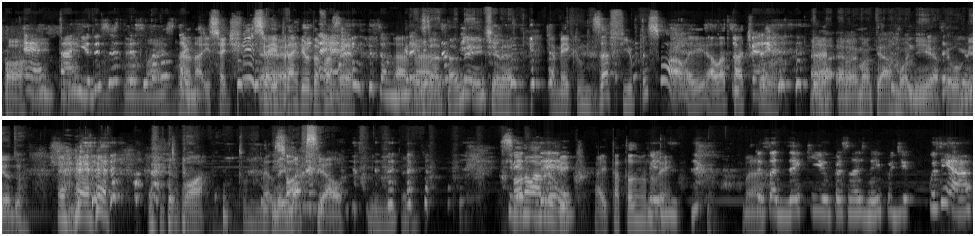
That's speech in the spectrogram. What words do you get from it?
Ó, É, entre pra Rio desse os precisa demais da na- Isso é difícil aí É. pra Hilda fazer. É, isso é um Ah, grande exatamente, né? É meio que um desafio pessoal aí. Ela tá Super. tipo. Ela, ela vai manter a harmonia pelo medo. tipo, ó. Tu só, marcial. só não abre o dizer- bico. Aí tá todo mundo bem. Né? Queria só dizer que o personagem nem podia cozinhar.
